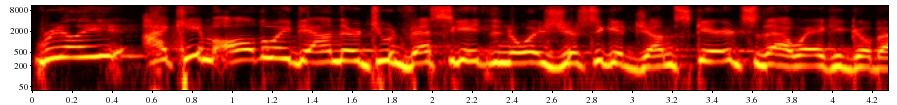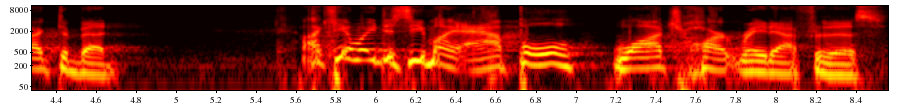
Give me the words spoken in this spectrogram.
Really? I came all the way down there to investigate the noise just to get jump scared so that way I could go back to bed. I can't wait to see my Apple Watch heart rate after this.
